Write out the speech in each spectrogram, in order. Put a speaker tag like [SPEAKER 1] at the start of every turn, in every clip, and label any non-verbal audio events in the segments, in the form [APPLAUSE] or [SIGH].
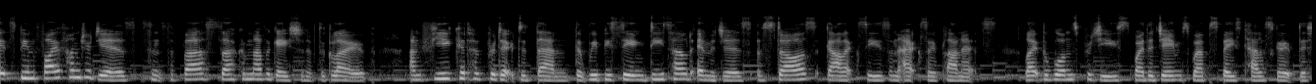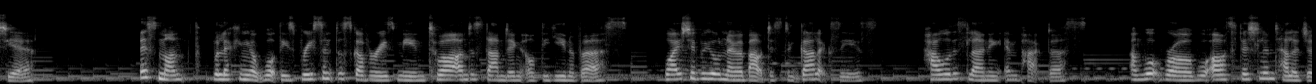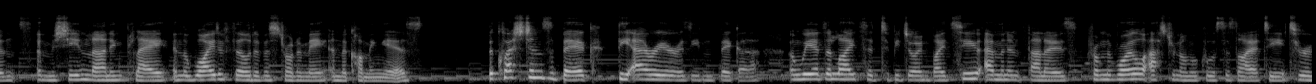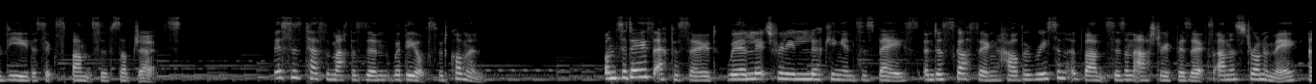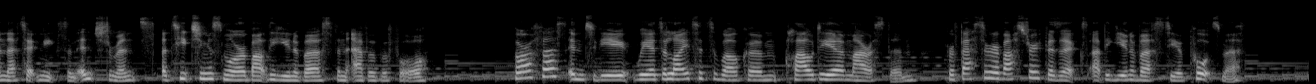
[SPEAKER 1] It's been 500 years since the first circumnavigation of the globe, and few could have predicted then that we'd be seeing detailed images of stars, galaxies, and exoplanets, like the ones produced by the James Webb Space Telescope this year. This month, we're looking at what these recent discoveries mean to our understanding of the universe. Why should we all know about distant galaxies? How will this learning impact us? And what role will artificial intelligence and machine learning play in the wider field of astronomy in the coming years? The questions are big, the area is even bigger, and we are delighted to be joined by two eminent fellows from the Royal Astronomical Society to review this expansive subject. This is Tessa Matheson with the Oxford Comment. On today's episode, we're literally looking into space and discussing how the recent advances in astrophysics and astronomy and their techniques and instruments are teaching us more about the universe than ever before. For our first interview, we are delighted to welcome Claudia Maraston, Professor of Astrophysics at the University of Portsmouth.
